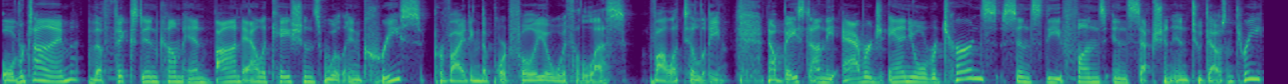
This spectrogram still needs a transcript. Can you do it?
Over time, the fixed income and bond allocations will increase, providing the portfolio with less volatility. Now, based on the average annual returns since the fund's inception in 2003,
